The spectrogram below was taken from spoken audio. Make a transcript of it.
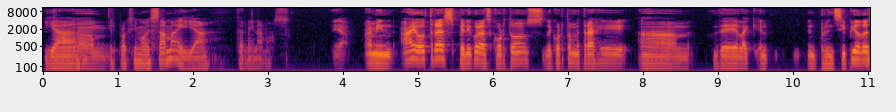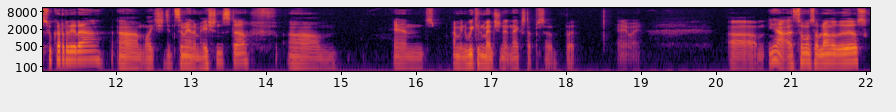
Ya Um, el próximo es Sama y ya terminamos. Yeah, I mean, hay otras películas cortos de cortometraje um, de like el, el principio de su carrera. Um, like she did some animation stuff. And I mean, we can mention it next episode, but anyway. Um, yeah, estamos hablando de dos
